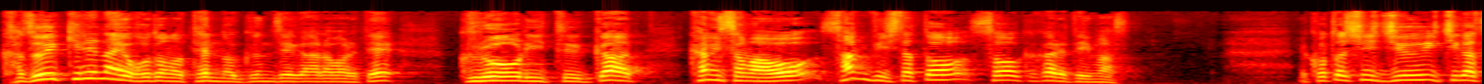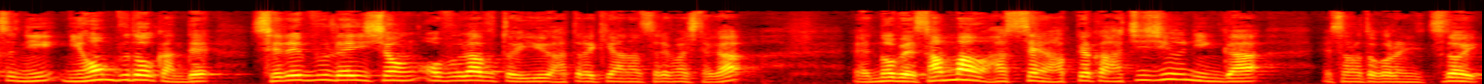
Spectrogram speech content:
数えきれないほどの天の軍勢が現れて、Glory to God 神様を賛美したとそう書かれています。今年11月に日本武道館でセレブレーション・オブ・ラブという働きがなされましたが、延べ3万8880人がそのところに集い、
